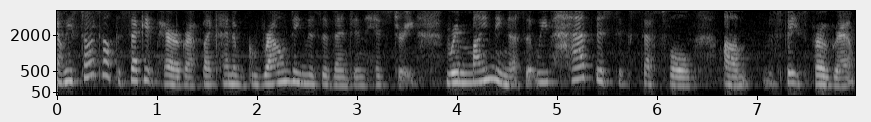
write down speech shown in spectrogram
Now he starts off the second paragraph by kind of grounding this event in history, reminding us that we've had this successful um, space program,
